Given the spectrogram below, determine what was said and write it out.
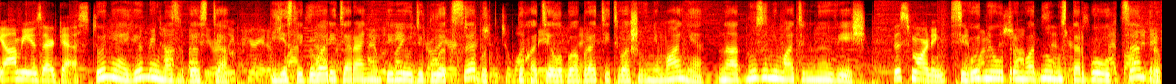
Yami is our guest. Тони Айоми у нас в гостях. Если говорить о раннем периоде Black Sabbath, то хотела бы обратить ваше внимание на одну занимательную вещь. This morning, Сегодня утром в одном из торговых центров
